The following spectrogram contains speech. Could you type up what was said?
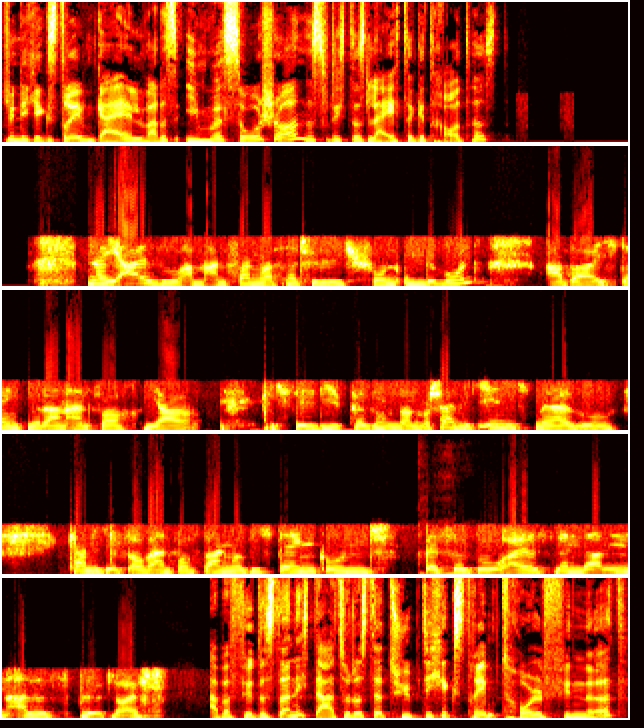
Finde ich extrem geil. War das immer so schon, dass du dich das leichter getraut hast? Naja, also am Anfang war es natürlich schon ungewohnt, aber ich denke mir dann einfach, ja, ich sehe die Person dann wahrscheinlich eh nicht mehr. Also kann ich jetzt auch einfach sagen, was ich denke und besser so, als wenn dann alles blöd läuft. Aber führt das dann nicht dazu, dass der Typ dich extrem toll findet?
